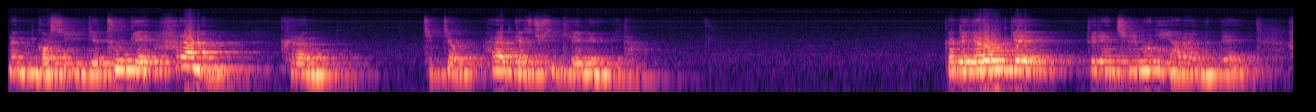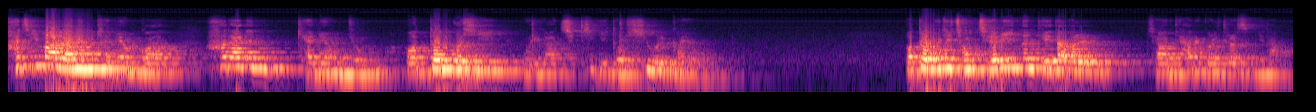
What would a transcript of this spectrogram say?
는 것이 이제 두 개 하라는 그런 직접 하나님께서 주신 계명입니다. 그런데 여러분께 드리는 질문이 하나 있는데 하지 말라는 계명과 하라는 계명 중 어떤 것이 우리가 지키기 더 쉬울까요? 어떤 분이 좀 재미있는 대답을 저한테 하는 걸 들었습니다.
